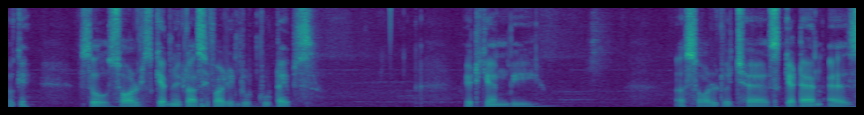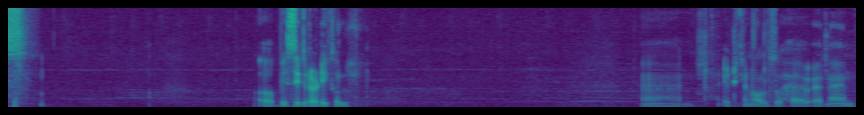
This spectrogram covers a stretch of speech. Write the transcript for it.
Okay so salts can be classified into two types. It can be a salt which has cation as a basic radical and it can also have an anion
